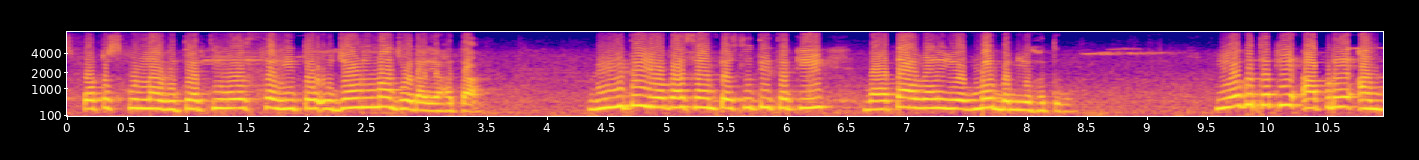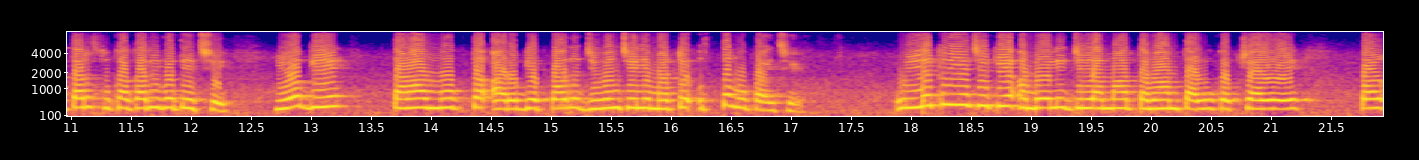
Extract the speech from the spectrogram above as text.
સ્પોર્ટ સ્કૂલના વિદ્યાર્થીઓ સહિત ઉજવણીમાં જોડાયા હતા. વિવિધ યોગાસન પ્રસ્તુતિ થકી વાતાવરણ યોગમય બન્યું હતું. યોગ થકી આપણે આંતર સુખાકારી વધે છે. યોગ એ તણાવ મુક્ત આરોગ્યપ્રદ જીવનશૈલી માટે ઉત્તમ ઉપાય છે. ઉલ્લેખનીય છે કે અમરેલી જિલ્લામાં તમામ તાલુકા કક્ષાએ પણ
